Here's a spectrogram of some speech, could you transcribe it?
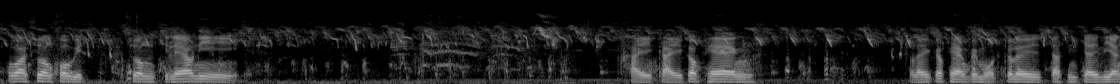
เพราะว่าช่วงโควิด ช่วงที่แล้วนี่ ไข่ไก่ก็แพง อะไรก็แพงไปหมดก็เลยตัดสินใจเลี้ยง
